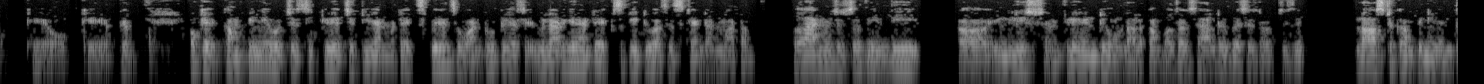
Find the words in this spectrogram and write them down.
okay okay okay okay company వచ్చేసి క్యూహెచ్టి అనమాట experience one to two years వీళ్ళు అడిగేది అంటే ఎగ్జిక్యూటివ్ అసిస్టెంట్ అనమాట లాంగ్వేజ్ వచ్చేసి హిందీ ఇంగ్లీష్ అండ్ ఫ్లూయెంట్ ఉండాలి కంపల్సరీ శాలరీ బేసిస్ వచ్చేసి. లాస్ట్ కంపెనీ ఎంత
